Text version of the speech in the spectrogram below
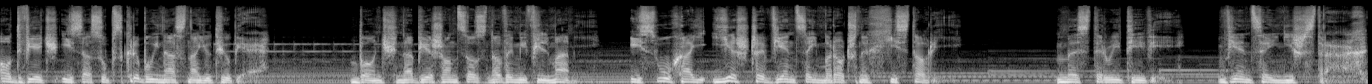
Odwiedź i zasubskrybuj nas na YouTubie. Bądź na bieżąco z nowymi filmami i słuchaj jeszcze więcej mrocznych historii. Mystery TV Więcej niż strach.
